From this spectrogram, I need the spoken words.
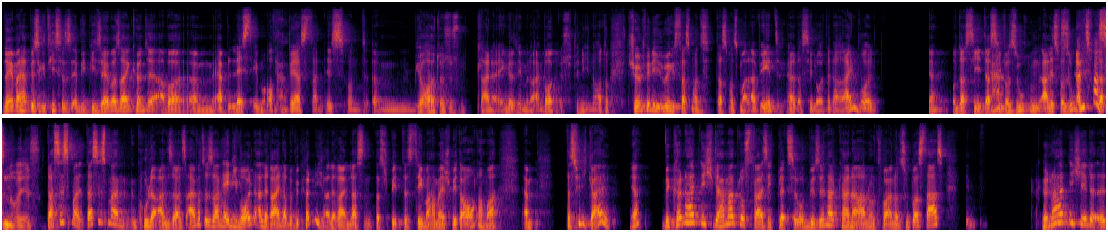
Naja, man hat ein bisschen geteased, dass es MVP selber sein könnte, aber ähm, er lässt eben offen, ja. wer es dann ist. Und ähm, ja, das ist ein kleiner Engel, den man da einbaut. Das finde ich in Ordnung. Schön finde ich übrigens, dass man es dass mal erwähnt, ja, dass die Leute da rein wollen. Ja? Und dass sie, dass ja. sie versuchen, alles versuchen. Ganz was das, Neues. Das ist, mal, das ist mal ein cooler Ansatz. Einfach zu sagen, hey, die wollen alle rein, aber wir können nicht alle reinlassen. Das, das Thema haben wir ja später auch nochmal. Ähm, das finde ich geil. Ja? Wir können halt nicht, wir haben halt bloß 30 Plätze und wir sind halt, keine Ahnung, 200 Superstars können halt nicht jeder, äh,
